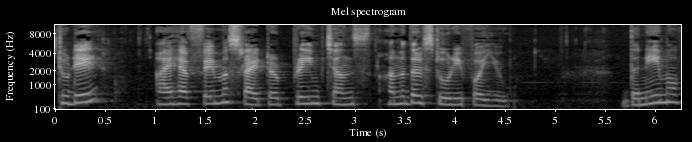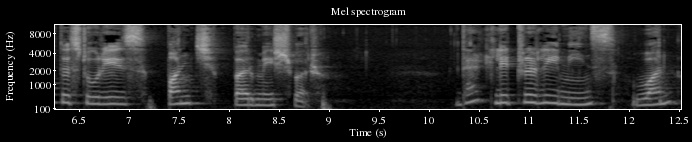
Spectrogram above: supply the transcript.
Today, I have famous writer Prem Chand's another story for you. The name of the story is Panch Parmeshwar. That literally means one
